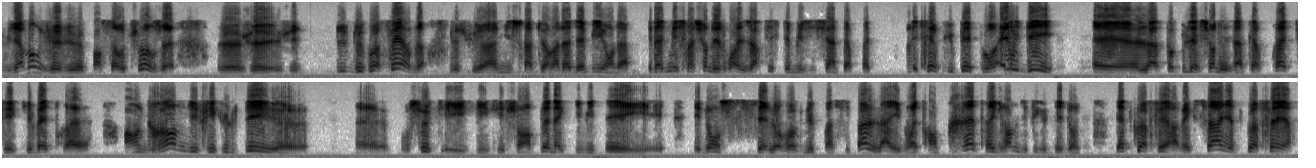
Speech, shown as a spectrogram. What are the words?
Évidemment, je, je, pense à autre chose. Euh, j'ai de, quoi faire. Je suis administrateur à l'ADAMI. On a l'administration des droits des artistes et musiciens interprètes. On est très occupé pour aider euh, la population des interprètes qui, va être euh, en grande difficulté euh, pour ceux qui, qui, sont en pleine activité et, dont c'est le revenu principal, là, ils vont être en très très grande difficulté. Donc, il y a de quoi faire avec ça, il y a de quoi faire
